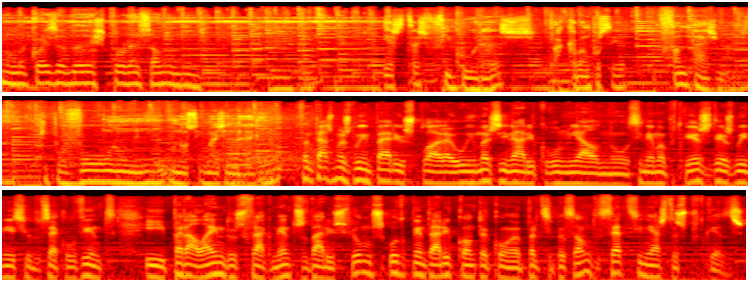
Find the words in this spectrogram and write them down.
numa coisa de exploração do mundo. Estas figuras acabam por ser fantasmas que povoam o nosso imaginário. Fantasmas do Império explora o imaginário colonial no cinema português desde o início do século XX e, para além dos fragmentos de vários filmes, o documentário conta com a participação de sete cineastas portugueses.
